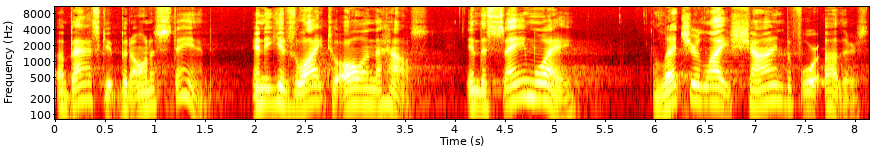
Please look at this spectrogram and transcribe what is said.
a basket, but on a stand. And it gives light to all in the house. In the same way, let your light shine before others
